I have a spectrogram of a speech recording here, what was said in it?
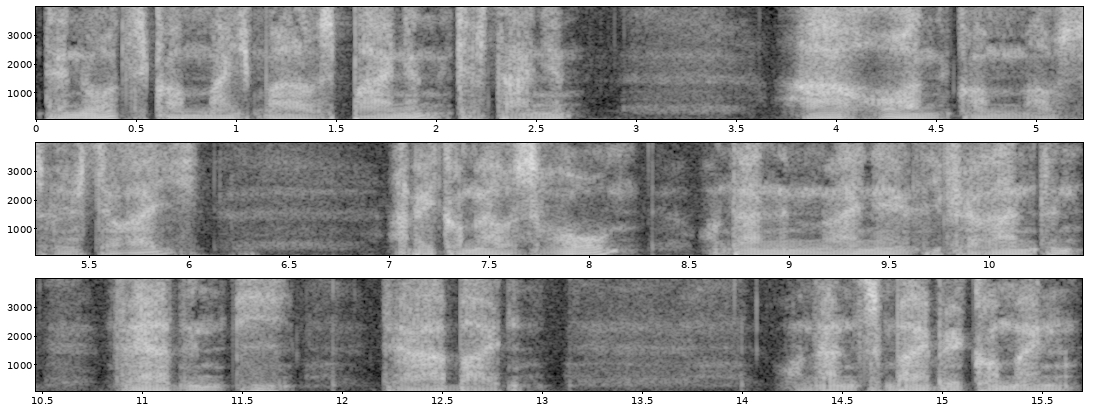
Der Nots kommen manchmal aus Beinen, Kastanien. Ahorn kommen aus Österreich. Aber ich komme aus Rom und dann meine Lieferanten werden die verarbeiten. Und dann zum Beispiel kommen,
